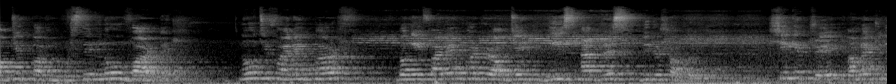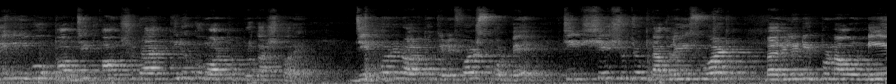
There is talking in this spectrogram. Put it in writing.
অবজেক্ট গঠন করছে নো ভার্বের নো হচ্ছে ফাইনাইট ভার্ব এবং এই ফাইনাইট ভার্বের অবজেক্ট হিজ অ্যাড্রেস দুটো শব্দ সেক্ষেত্রে আমরা একটু দেখে নিব অবজেক্ট অংশটা কীরকম অর্থ প্রকাশ করে। যে ধরনের অর্থকে রেফার্স করবে, ঠিক সেই সূচক ডাব্লিউএস ওয়ার্ড বা রিলেটিভ প্রোনাউন নিয়ে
